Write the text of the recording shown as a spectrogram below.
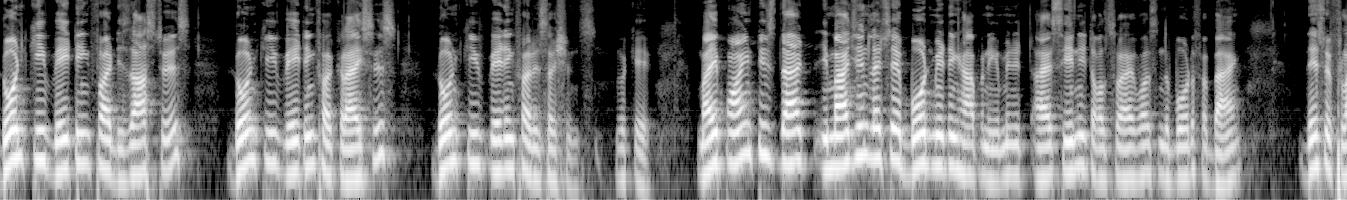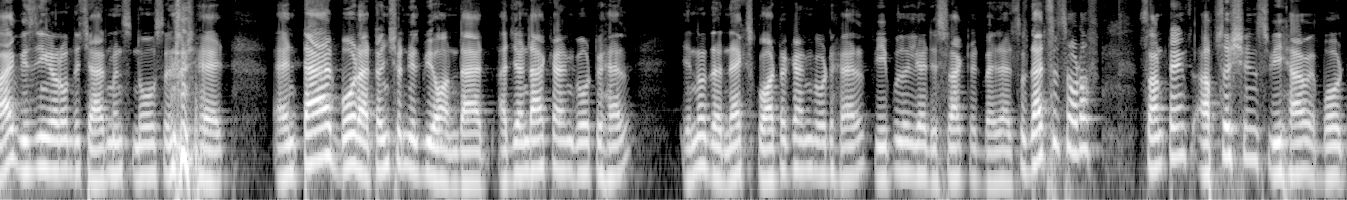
Don't keep waiting for disasters. Don't keep waiting for crisis. Don't keep waiting for recessions. Okay. My point is that imagine, let's say, a board meeting happening. I mean, it, I've seen it also. I was in the board of a bank. There's a fly whizzing around the chairman's nose and head. Entire board attention will be on that. Agenda can go to hell. You know, the next quarter can go to hell. People will get distracted by that. So that's the sort of sometimes obsessions we have about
